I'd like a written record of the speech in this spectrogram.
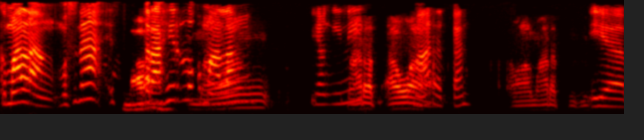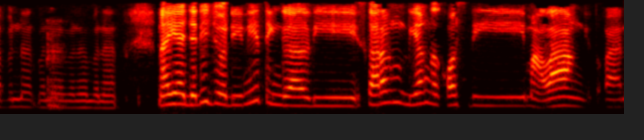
Ke Malang. Maksudnya Malang. terakhir lo ke Malang yang ini Maret awal. Maret kan? Awal Maret. Iya benar benar benar benar. Nah ya jadi Jody ini tinggal di sekarang dia ngekos di Malang gitu kan.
